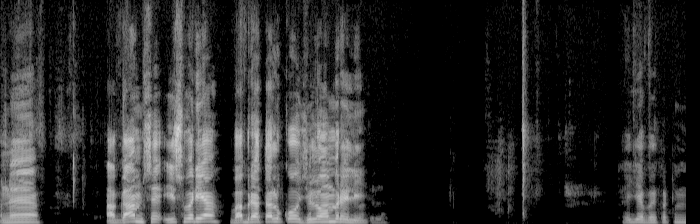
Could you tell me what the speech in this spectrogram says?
અને આ ગામ છે ઈશ્વરિયા બાબરા તાલુકો જિલ્લો અમરેલી. થઈ જાય ભાઈ કટિંગ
